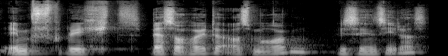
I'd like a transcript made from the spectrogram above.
Impfpflicht besser heute als morgen? Wie sehen Sie das?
